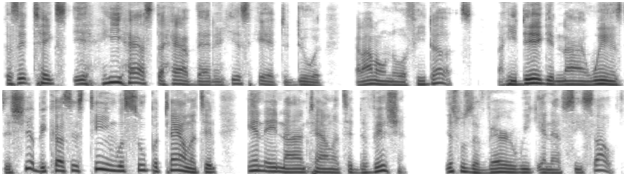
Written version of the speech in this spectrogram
because it takes it, he has to have that in his head to do it. And I don't know if he does. Now he did get nine wins this year because his team was super talented in a non-talented division. This was a very weak NFC South.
